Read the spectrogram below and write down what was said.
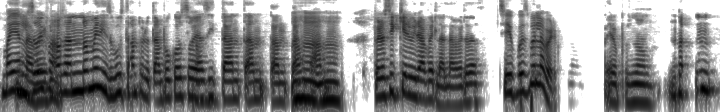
vayan a ver. fan, o sea, no me disgustan, pero tampoco soy Ajá. así tan, tan, tan, tan ujú. Pero sí quiero ir a verla, la verdad. Sí, pues vela a ver. Pero pues no. no mm,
